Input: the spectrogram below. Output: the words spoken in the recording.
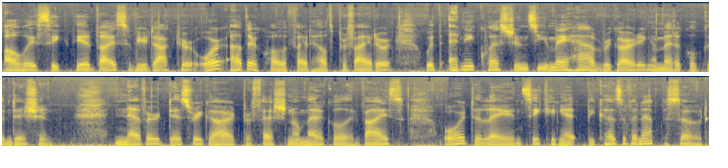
Always seek the advice of your doctor or other qualified health provider with any questions you may have regarding a medical condition. Never disregard professional medical advice or delay in seeking it because of an episode.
